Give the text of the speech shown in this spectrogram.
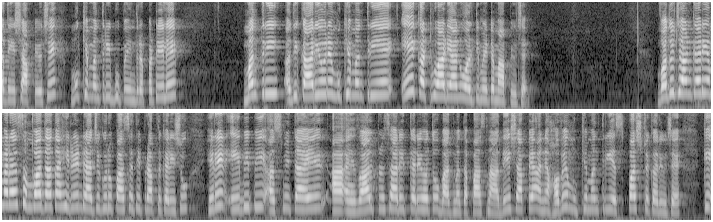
આદેશ આપ્યો છે. મુખ્યમંત્રી ભૂપેન્દ્ર પટેલે મંત્રી અધિકારીઓને મુખ્યમંત્રીએ એક અઠવાડિયાનું અલ્ટિમેટમ આપ્યું છે. વધુ જાણકારી અમારા સંવાદદાતા હિરેન રાજ્યગુરુ પાસેથી પ્રાપ્ત કરીશું. હિરેન એબીપી અસ્મિતાએ આ અહેવાલ પ્રસારિત કર્યો હતો, બાદમાં તપાસના આદેશ આપ્યા અને હવે મુખ્યમંત્રીએ સ્પષ્ટ કર્યું છે કે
